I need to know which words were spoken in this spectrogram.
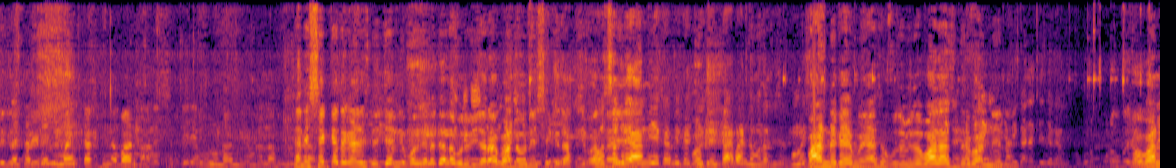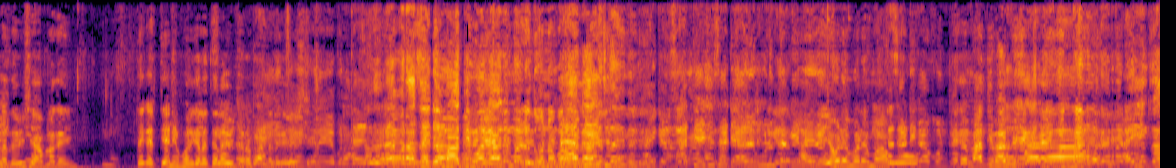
तर त्यांनी माहिती टाकते ना भांडणं होण्याची शक्यता आहे, म्हणून आम्ही एवढं लागलो. नाही नाही, शक्यता काय नसते. ज्यांनी फोन केला त्याला बोलू विचारा भांडण होण्याची शक्यता. अजिबात अहो, नाही. एकामेकाची काय भांडणं काय म्हणजे असं जमीन वाला असेल तर भांडणे ना. मग भांडणाचा विषय आपला काही ते काय त्यांनी फोन केला त्याला विचारा भांडणाचा विषय आले. एवढे मोठे मा- काय माती माफी आहे का?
